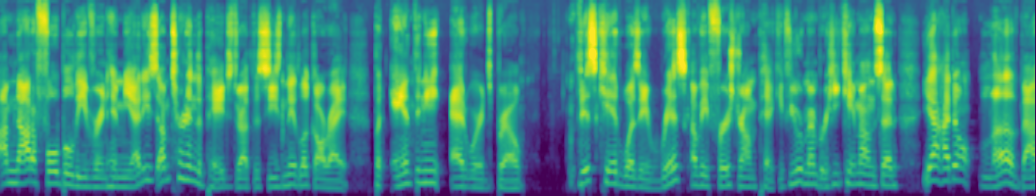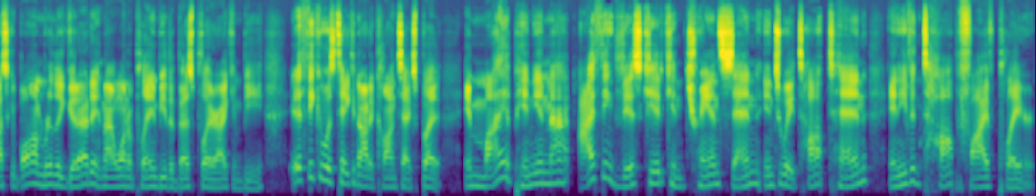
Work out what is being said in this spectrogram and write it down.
I'm not a full believer in him yet. He's I'm turning the page throughout the season. They look all right. But Anthony Edwards, bro, this kid was a risk of a first round pick. If you remember, he came out and said, Yeah, I don't love basketball. I'm really good at it and I want to play and be the best player I can be. I think it was taken out of context, but in my opinion, Matt, I think this kid can transcend into a top 10 and even top five player.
